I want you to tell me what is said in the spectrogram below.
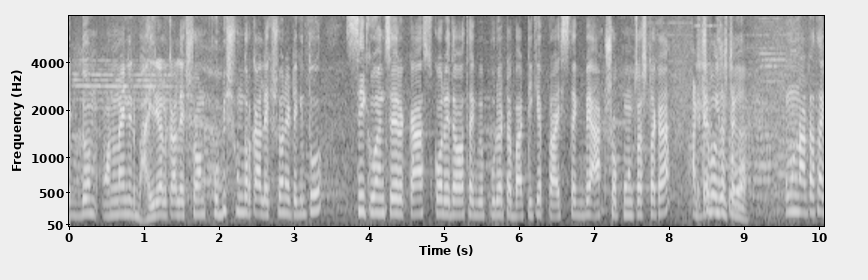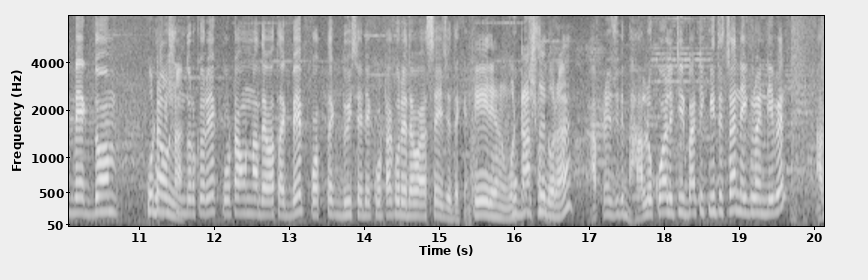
একদম অনলাইনের ভাইরাল কালেকশন খুবই সুন্দর কালেকশন এটা কিন্তু সিকোয়েন্সের কাজ করে দেওয়া থাকবে পুরোটা বাটিকে। প্রাইস থাকবে আটশো পঞ্চাশ টাকা। 850 টাকা। ওন্নাটা থাকবে একদম কোটা খুবই ওড়না। সুন্দর করে কোটা ওন্না দেওয়া থাকবে প্রত্যেক দুই সাইডে কোটা করে দেওয়া আছে এই যে দেখেন এই। করা আপনি যদি ভালো কোয়ালিটির বাটিক নিতে চান এগুলো নেবেন আর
